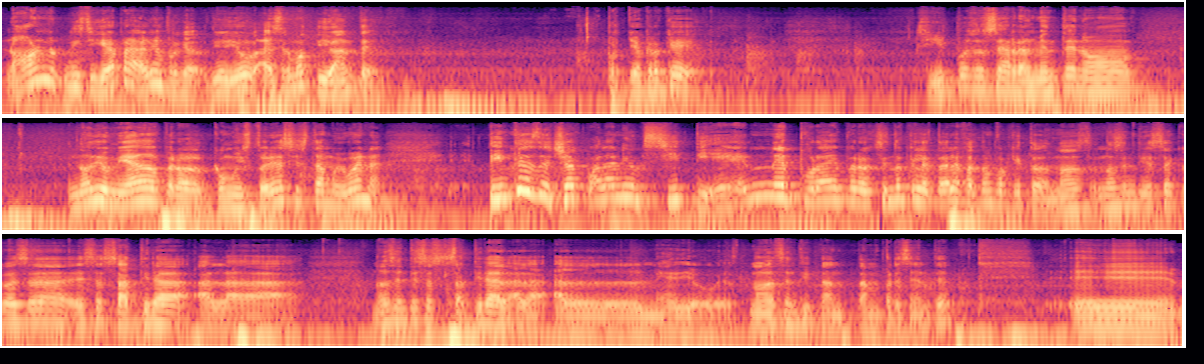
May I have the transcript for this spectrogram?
No, ni siquiera para alguien, porque yo, yo, a ser motivante. Porque yo creo que. Sí, pues, o sea, realmente no. No dio miedo, pero como historia sí está muy buena. Tintes de Chuck Palahniuk sí tiene por ahí, pero siento que le todavía le falta un poquito. No, no sentí esa, esa sátira a la no sentí esa sátira al, medio, güey. No la sentí tan, tan presente. Eh...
